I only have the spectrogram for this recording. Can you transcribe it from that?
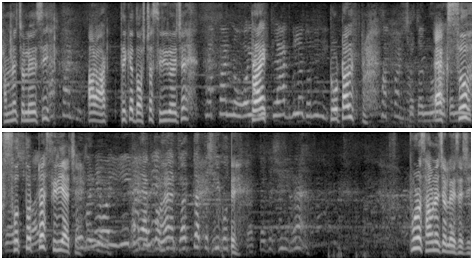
সামনে চলে এসেছি। আর আট থেকে দশটা সিঁড়ি রয়েছে। প্রায় ফ্ল্যাটগুলো ধরে নি টোটাল একশো সত্তরটা সিঁড়ি আছে। মানে ধরে পুরো সামনে চলে এসেছি।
